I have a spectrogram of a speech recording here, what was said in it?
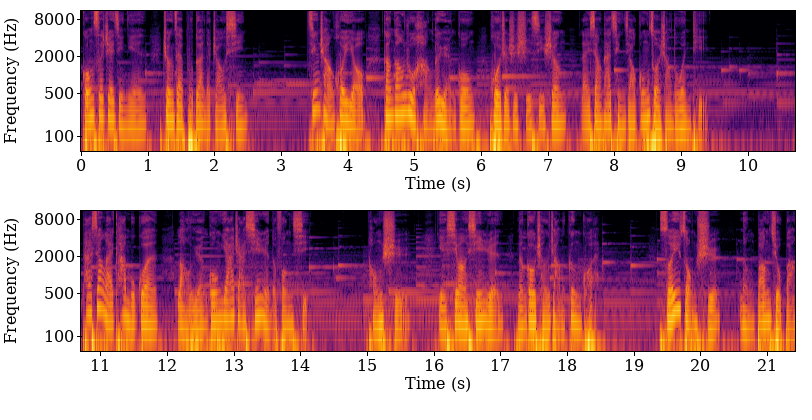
公司这几年正在不断的招新，经常会有刚刚入行的员工或者是实习生来向他请教工作上的问题。他向来看不惯老员工压榨新人的风气，同时，也希望新人能够成长得更快，所以总是能帮就帮。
